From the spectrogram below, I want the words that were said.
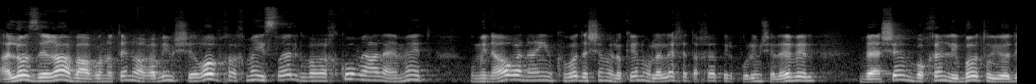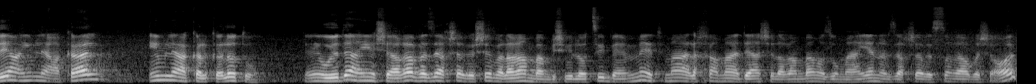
הלא זה רע בעוונותינו הרבים שרוב חכמי ישראל כבר רחקו מעל האמת, ומן האור הנעים כבוד השם אלוקינו ללכת אחרי פלפולים של הבל, והשם בוחן ליבות הוא יודע אם לעקל, אם לעקלקלות הוא. הוא יודע שהרב הזה עכשיו יושב על הרמב"ם בשביל להוציא באמת מה ההלכה, מה הדעה של הרמב"ם, אז הוא מעיין על זה עכשיו 24 שעות,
